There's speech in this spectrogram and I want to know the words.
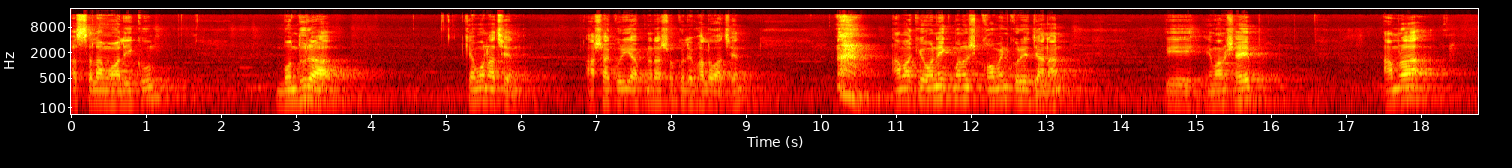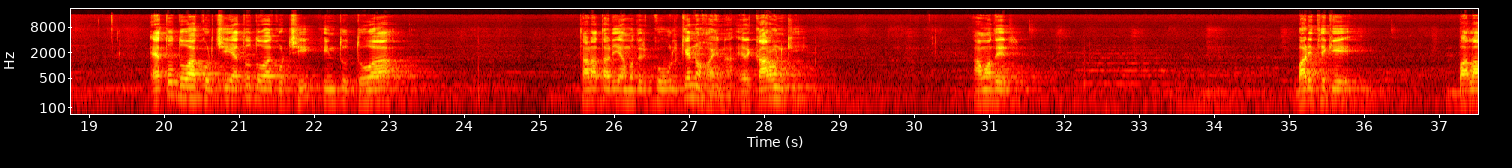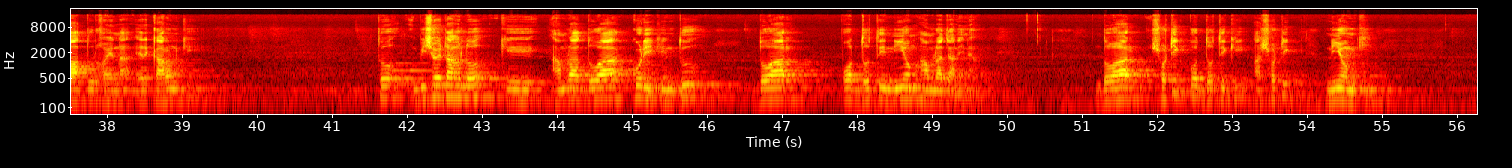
আসসালামু আলাইকুম। বন্ধুরা, কেমন আছেন? আশা করি আপনারা সকলে ভালো আছেন। আমাকে অনেক মানুষ কমেন্ট করে জানান, এ, ইমাম সাহেব, আমরা এত দোয়া করছি, এত দোয়া করছি, কিন্তু দোয়া তাড়াতাড়ি আমাদের কবুল কেন হয় না? এর কারণ কি? আমাদের বাড়ি থেকে বালা দূর হয় না। এর কারণ কি? তো বিষয়টা হলো কি, আমরা দোয়া করি কিন্তু দোয়ার পদ্ধতি, নিয়ম আমরা জানি না। দোয়ার সঠিক পদ্ধতি কি আর সঠিক নিয়ম কি?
